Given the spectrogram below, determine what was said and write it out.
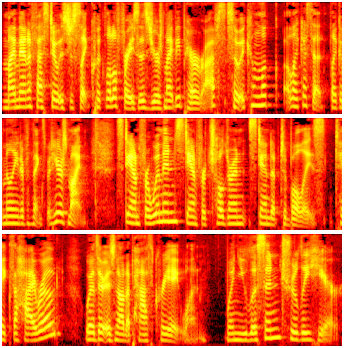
My manifesto is just like quick little phrases. Yours might be paragraphs. So it can look, like I said, like a million different things. But here's mine. Stand for women, stand for children, stand up to bullies. Take the high road. Where there is not a path, create one. When you listen, truly hear.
